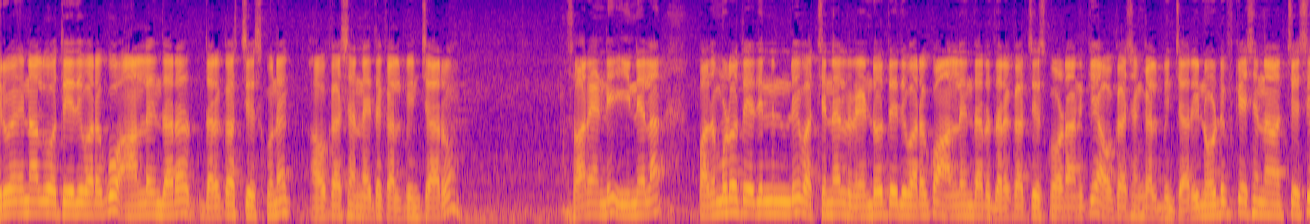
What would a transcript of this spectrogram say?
ఇరవై నాలుగవ తేదీ వరకు ఆన్లైన్ ద్వారా దరఖాస్తు చేసుకునే అవకాశాన్ని అయితే కల్పించారు. సారీ అండి ఈ నెల పదమూడవ తేదీ నుండి వచ్చే నెల రెండో తేదీ వరకు ఆన్లైన్ ద్వారా దరఖాస్తు చేసుకోవడానికి అవకాశం కల్పించారు. ఈ నోటిఫికేషన్ వచ్చేసి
